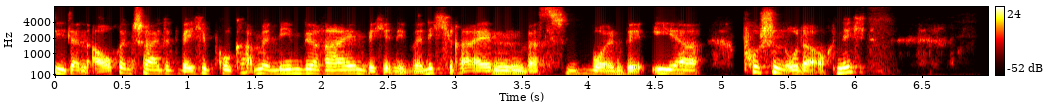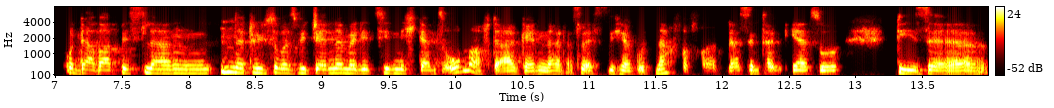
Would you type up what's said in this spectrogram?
die dann auch entscheidet, welche Programme nehmen wir rein, welche nehmen wir nicht rein, was wollen wir eher pushen oder auch nicht. Und da war bislang natürlich sowas wie Gendermedizin nicht ganz oben auf der Agenda. Das lässt sich ja gut nachverfolgen. Da sind dann eher so diese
